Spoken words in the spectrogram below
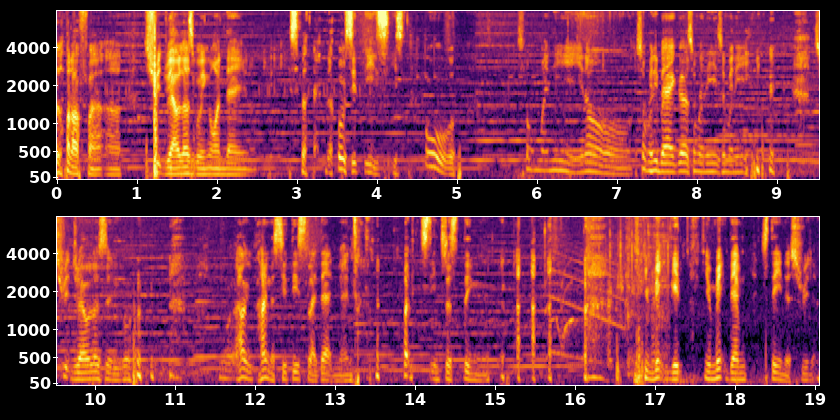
a lot of uh, uh, street dwellers going on there you know. It's like the whole city is, is oh so many you know so many beggars so many so many street dwellers you how you find the cities like that, man? what is interesting? you make it, you make them stay in the street.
